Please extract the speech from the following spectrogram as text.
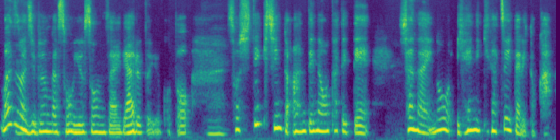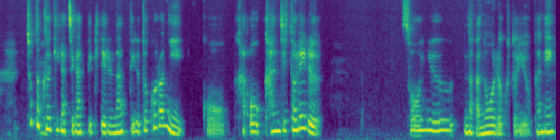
まずは自分がそういう存在であるということ、うんそしてきちんとアンテナを立てて、社内の異変に気がついたりとか、ちょっと空気が違ってきてるなっていうところに、こう、かを感じ取れる、そういうなんか能力というかね、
